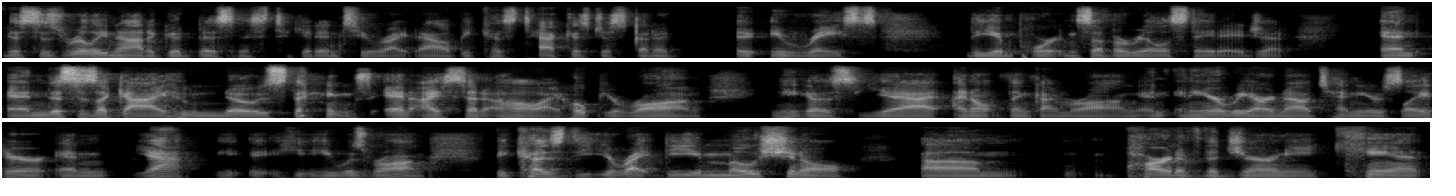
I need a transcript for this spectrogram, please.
"This is really not a good business to get into right now because tech is just going to erase the importance of a real estate agent." And and this is a guy who knows things. And I said, "Oh, I hope you're wrong." And he goes, "Yeah, I don't think I'm wrong." And and here we are now, ten years later, and yeah, he, he, he was wrong because the, you're right. The emotional um, part of the journey can't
